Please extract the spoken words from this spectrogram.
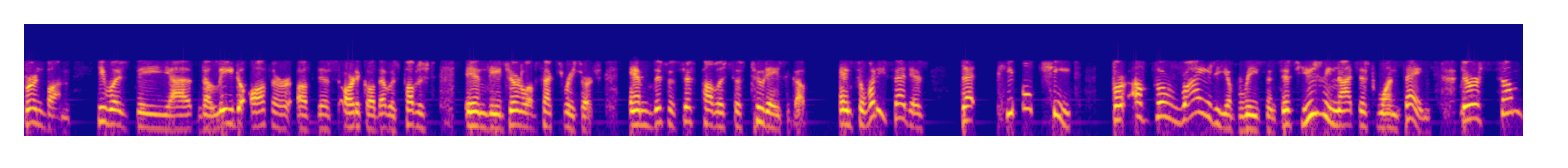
Birnbaum, he was the uh, the lead author of this article that was published in the Journal of Sex Research, and this was just published just two days ago. And so what he said is that people cheat for a variety of reasons. It's usually not just one thing. There are some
